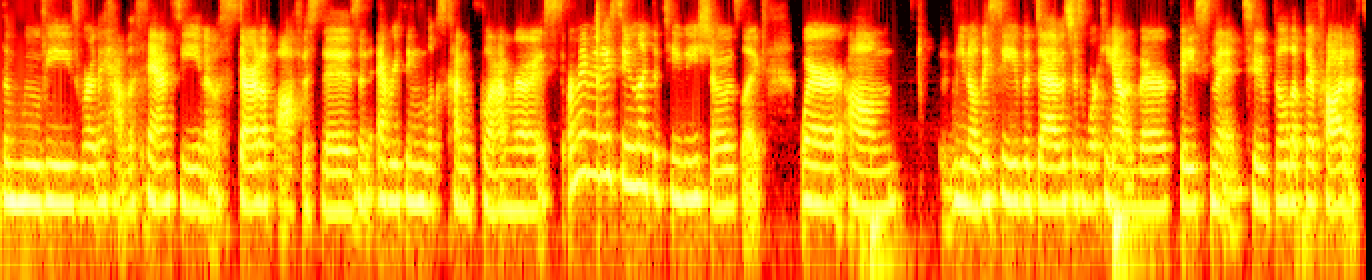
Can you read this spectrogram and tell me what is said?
the movies where they have the fancy you know startup offices and everything looks kind of glamorous or maybe they've seen like the tv shows like where um you know they see the devs just working out of their basement to build up their product.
